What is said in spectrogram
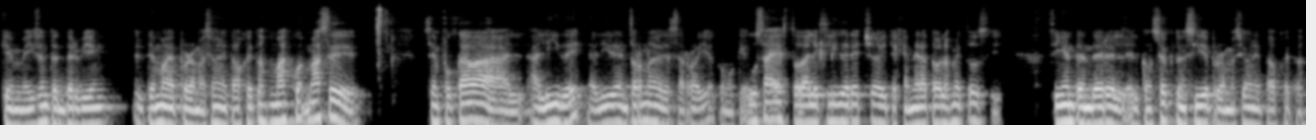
que me hizo entender bien el tema de programación orientada a objetos, más, más se, se enfocaba al, al IDE, al IDE entorno de desarrollo, como que usa esto, dale clic derecho y te genera todos los métodos y sin entender el, el concepto en sí de programación y objetos.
